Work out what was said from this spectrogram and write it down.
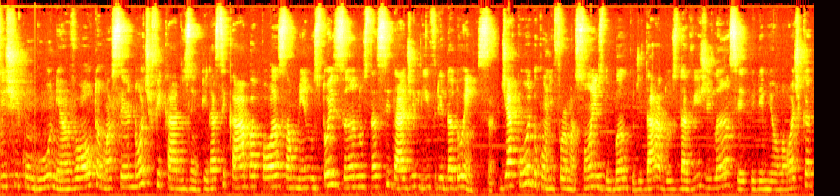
De chikungunya voltam a ser notificados em Piracicaba após ao menos dois anos da cidade livre da doença. De acordo com informações do Banco de Dados da Vigilância Epidemiológica,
